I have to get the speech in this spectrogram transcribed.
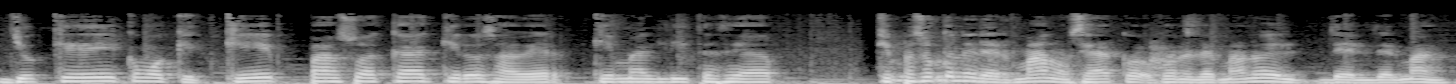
Yo quedé como que, ¿qué pasó acá? Quiero saber qué maldita sea ¿Qué pasó con el hermano? O sea, con, con el hermano del, del, del man.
